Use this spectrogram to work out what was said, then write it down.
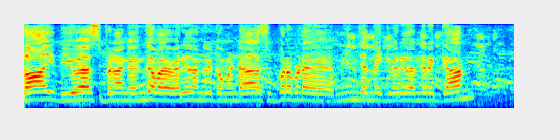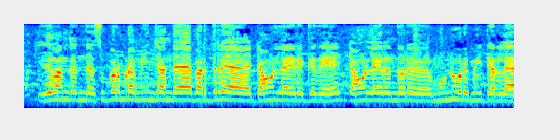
ஹாய் வியூவர்ஸ் இப்போ நாங்கள் எங்கே வருகை வந்திருக்கோம்டா சுப்பிரமட மீன் சந்தைக்கு வருகை வந்திருக்கோம் இது வந்து இந்த சுப்பிரமட மீன் சந்தை பர்த்டே டவுனில் இருக்குது. டவுனில் இருந்து ஒரு முந்நூறு மீட்டரில்.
